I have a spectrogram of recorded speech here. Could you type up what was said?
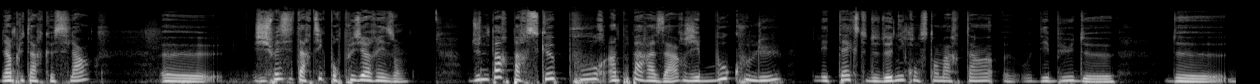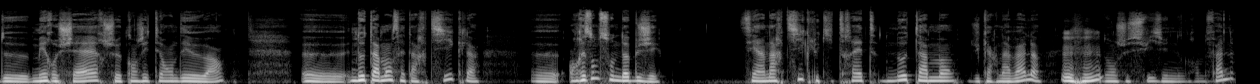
bien plus tard que cela. Euh, j'ai choisi cet article pour plusieurs raisons. D'une part parce que, pour un peu par hasard, j'ai beaucoup lu les textes de Denis Constant Martin au début de, de, de mes recherches quand j'étais en DEA, notamment cet article, en raison de son objet. C'est un article qui traite notamment du carnaval, mhm. dont je suis une grande fan,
